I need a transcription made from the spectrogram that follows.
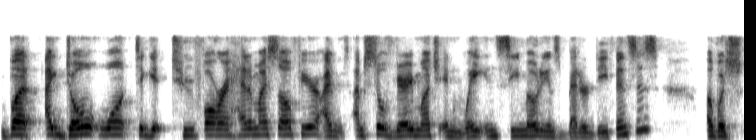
but I don't want to get too far ahead of myself here. I'm I'm still very much in wait and see mode against better defenses, of which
